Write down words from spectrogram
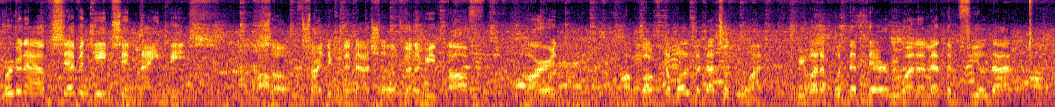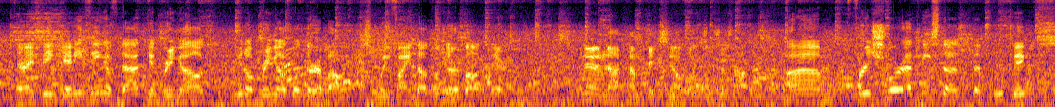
we're gonna have seven games in nine days. So starting with the national, it's gonna be tough, hard, uncomfortable, but that's what we want. We want to put them there. We want to let them feel that, and I think anything of that can bring out, you know, bring out what they're about. So we'll find out what they're about there. Ano yan, lahat ng picks niyo, coach, isa sa. Um, for sure, at least the, the two picks,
